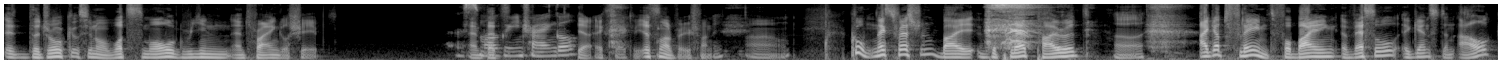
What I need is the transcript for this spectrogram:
it, the joke is, you know, what's small, green, and triangle shaped? A small green triangle. Yeah, exactly. It's not very funny. Um, cool. Next question by the Plaid Pirate. Uh, I got flamed for buying a vessel against an Alch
